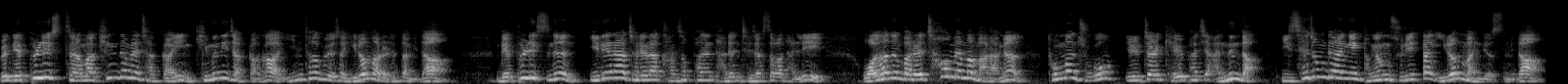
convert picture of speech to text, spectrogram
왜 넷플릭스 드라마 킹덤의 작가인 김은희 작가가 인터뷰에서 이런 말을 했답니다. 넷플릭스는 이래라 저래라 간섭하는 다른 제작사와 달리 원하는 바를 처음에만 말하면 돈만 주고 일절 개입하지 않는다. 이 세종대왕의 경영술이 딱 이런 마인드였습니다.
